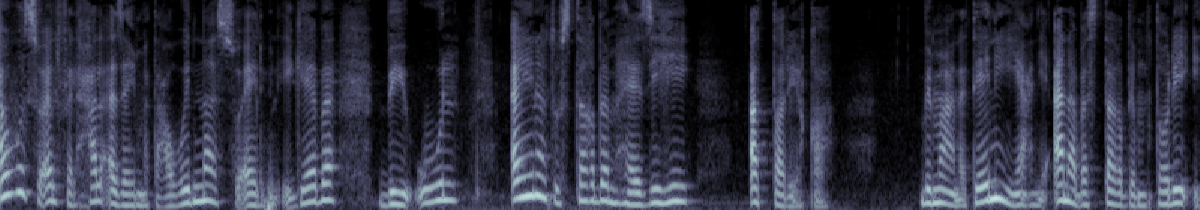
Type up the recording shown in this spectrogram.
أول سؤال في الحلقة زي ما تعودنا السؤال والإجابة بيقول أين تستخدم هذه الطريقة؟ بمعنى تاني يعني أنا بستخدم طريقة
